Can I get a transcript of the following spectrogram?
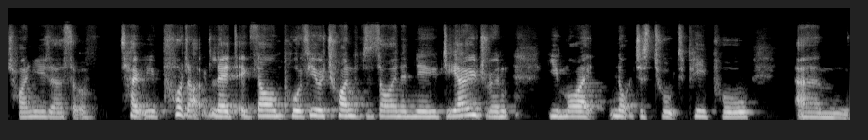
try and use a sort of totally product led example, if you were trying to design a new deodorant, you might not just talk to people um,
